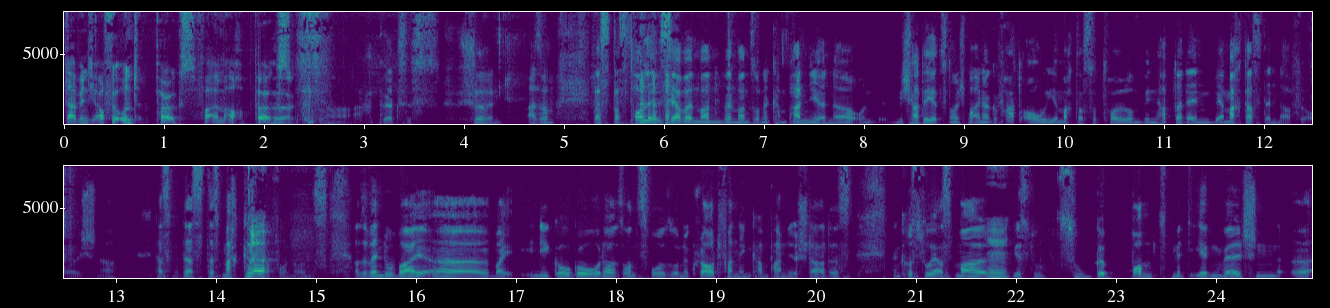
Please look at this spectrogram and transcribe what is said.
da bin ich auch für und Perks, vor allem auch Perks. Perks, ja. Ach, Perks ist schön. Also das, das Tolle ist ja, wenn man, wenn man so eine Kampagne, ne, und mich hatte jetzt neulich mal einer gefragt, oh, ihr macht das so toll und wen habt ihr denn, wer macht das denn da für euch, ne? Das, das, das macht keiner ja. von uns. Also wenn du bei, äh, bei Indiegogo oder sonst wo so eine Crowdfunding-Kampagne startest, dann kriegst du erstmal, mhm. wirst du zugebombt mit irgendwelchen, äh,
